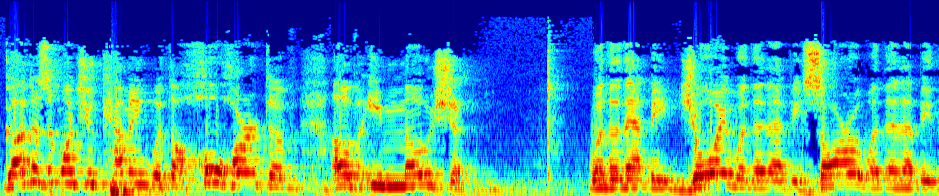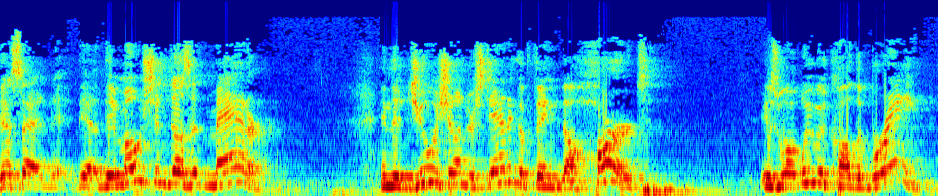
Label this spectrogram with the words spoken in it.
God doesn't want you coming with a whole heart of, of emotion, whether that be joy, whether that be sorrow, whether that be this. Uh, the, the emotion doesn't matter. In the Jewish understanding of things, the heart is what we would call the brain.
